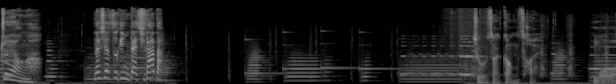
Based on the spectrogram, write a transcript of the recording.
这样啊，那下次给你带其他的。就在刚才，魔王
